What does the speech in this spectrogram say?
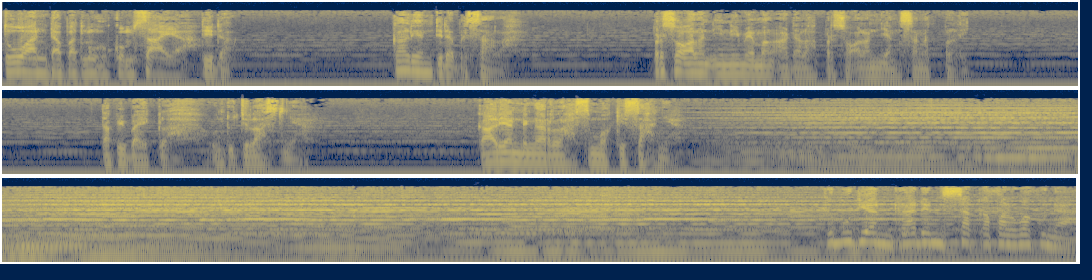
Tuan dapat menghukum saya. Tidak. Kalian tidak bersalah. Persoalan ini memang adalah persoalan yang sangat pelik. Tapi baiklah untuk jelasnya. Kalian dengarlah semua kisahnya. Kemudian Raden Sakapalwaguna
